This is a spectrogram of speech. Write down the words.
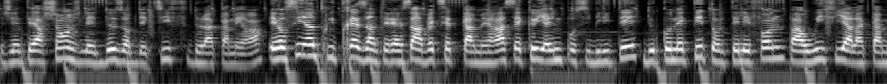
j'interchange les deux objectifs de la caméra. Et aussi, un truc très intéressant avec cette caméra, c'est qu'il y a une possibilité de connecter ton téléphone par Wi-Fi à la caméra.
